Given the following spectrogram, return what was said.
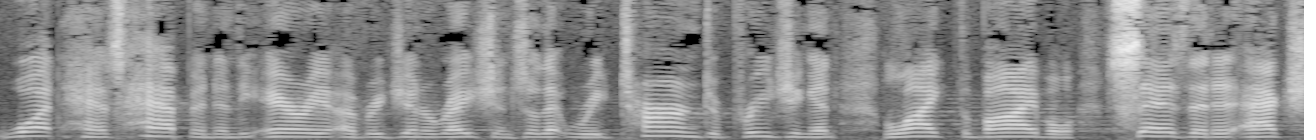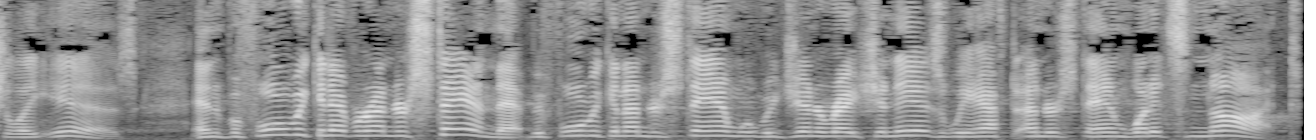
what has happened in the area of regeneration so that we return to preaching it like the Bible says that it actually is. And before we can ever understand that, before we can understand what regeneration is, we have to understand what it's not.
